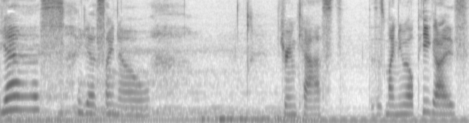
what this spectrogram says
Yes, yes, I know. Dreamcast. This is my new LP, guys.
